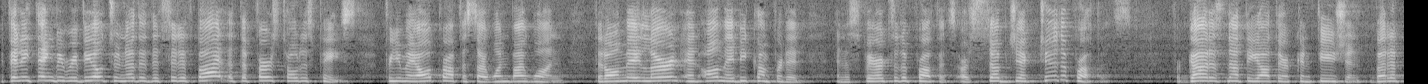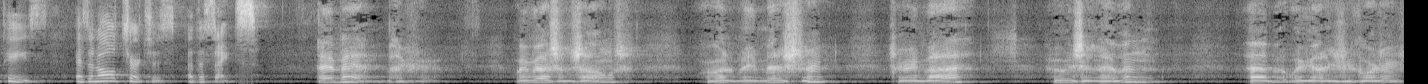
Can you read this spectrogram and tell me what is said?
If anything be revealed to another that sitteth by, let the first hold his peace. For you may all prophesy one by one, that all may learn and all may be comforted. And the spirits of the prophets are subject to the prophets. For God is not the author of confusion, but of peace, as in all churches of the saints. Amen. Thank you. We've got some songs. We're going to be ministering to Jeremiah, who is in heaven. Uh, but we got his recordings,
